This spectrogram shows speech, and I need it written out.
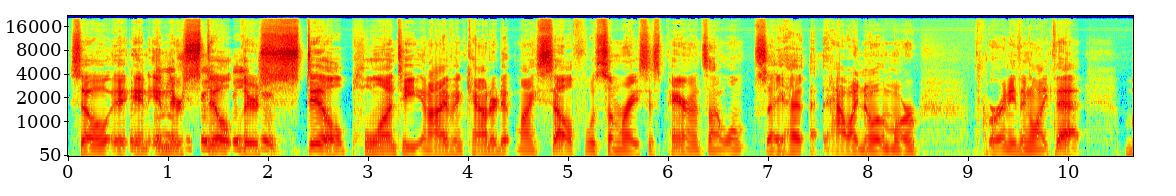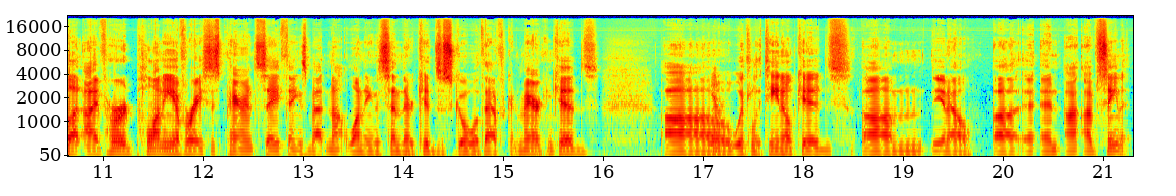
So and and there's is they- still they there's did. still plenty, and I've encountered it myself with some racist parents. I won't say ha- how I know them or or anything like that. But I've heard plenty of racist parents say things about not wanting to send their kids to school with African American kids, uh, with Latino kids. Um, you know, uh, and I, I've seen it.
